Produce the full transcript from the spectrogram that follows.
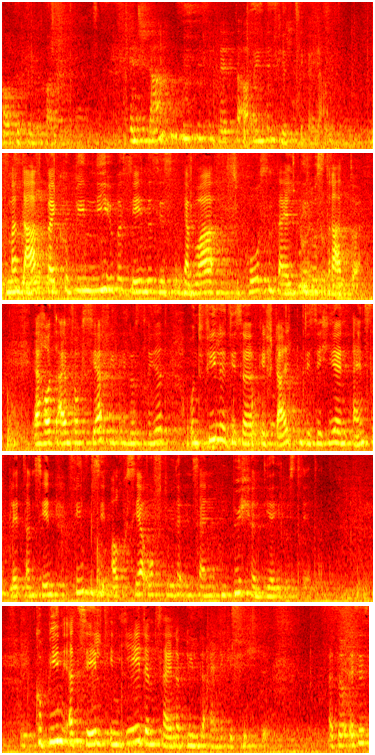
Autobiografie. Entstanden sind diese Blätter aber in den 40er Jahren. Man darf bei Kubin nie übersehen, dass es, er war zu großen Teilen Illustrator. Er hat einfach sehr viel illustriert und viele dieser Gestalten, die Sie hier in Einzelblättern sehen, finden Sie auch sehr oft wieder in seinen Büchern, die er illustriert hat. Kubin erzählt in jedem seiner Bilder eine Geschichte. Also es ist,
